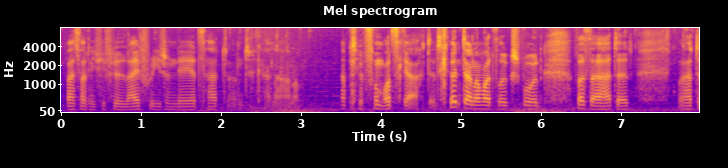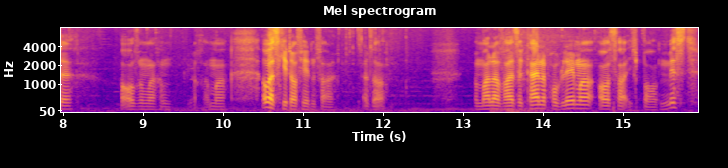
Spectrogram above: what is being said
Ich weiß halt nicht, wie viel Life Region der jetzt hat und keine Ahnung. Habt ihr auf Mods geachtet? Könnt ihr nochmal zurückspulen, was er hatte. hatte. Pause machen, wie auch immer. Aber es geht auf jeden Fall. Also, Normalerweise keine Probleme, außer ich baue Mist.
